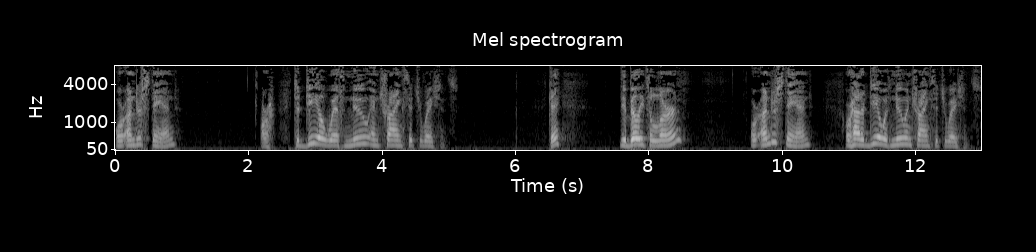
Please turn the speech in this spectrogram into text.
or understand or to deal with new and trying situations. Okay? The ability to learn or understand or how to deal with new and trying situations.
